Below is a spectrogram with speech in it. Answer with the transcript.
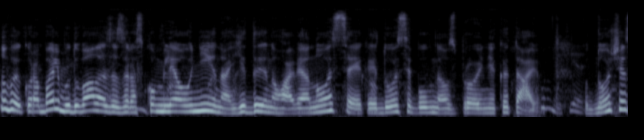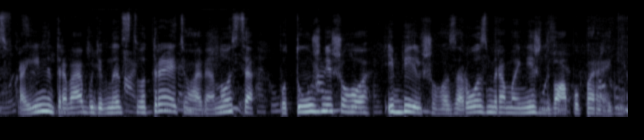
Новий корабель будували за зразком Ляоніна, єдиного авіаносця, який досі був на озброєнні Китаю. Водночас в країні триває будівництво третього авіаносця, потужнішого і більшого за розмірами ніж два попередні.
